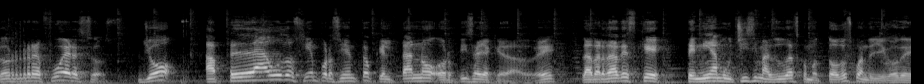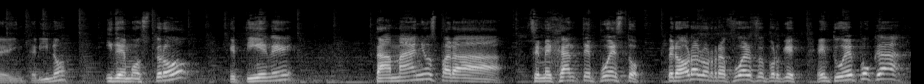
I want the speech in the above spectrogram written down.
Los refuerzos. Yo aplaudo 100% que el Tano Ortiz haya quedado. ¿eh? La verdad es que tenía muchísimas dudas, como todos, cuando llegó de interino, y demostró que tiene tamaños para semejante puesto. Pero ahora los refuerzos, porque en tu época,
